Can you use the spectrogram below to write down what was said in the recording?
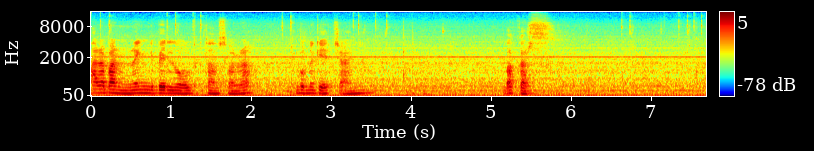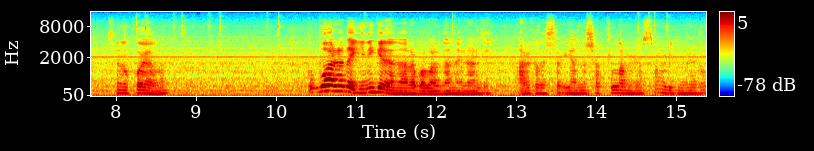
Arabanın rengi belli olduktan sonra bunu geç aynen. Bakarız. Şunu koyalım. Bu bu arada yeni gelen arabalardan herhalde. Arkadaşlar yanlış hatırlamıyorsam bilmiyorum.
